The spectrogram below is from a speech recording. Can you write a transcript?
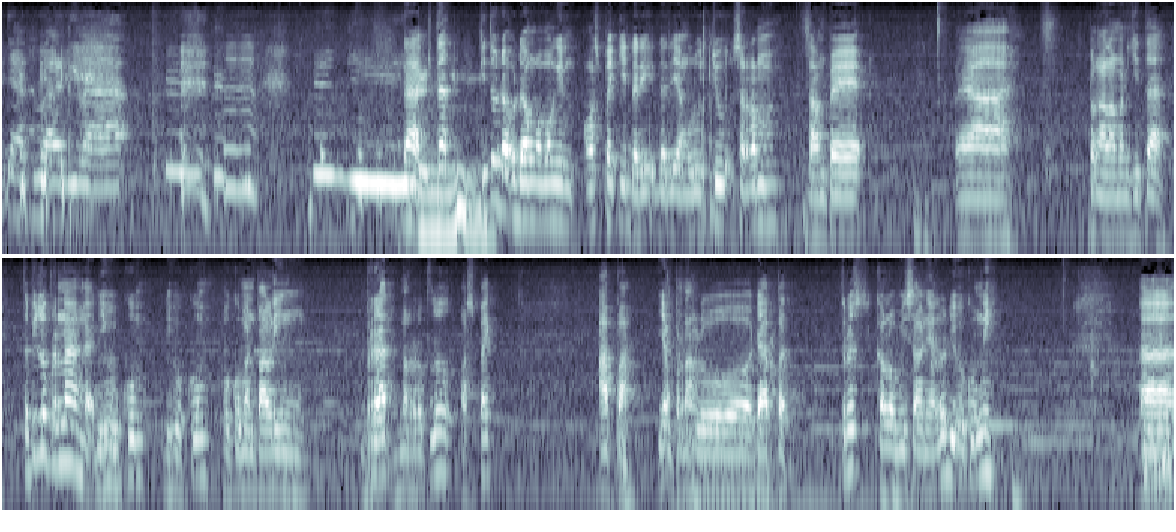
Jahat banget gila. Nah, kita kita udah udah ngomongin ospek ya, dari dari yang lucu, serem sampai ya pengalaman kita. Tapi lu pernah nggak dihukum, dihukum hukuman paling berat menurut lu ospek apa yang pernah lu dapet? Terus kalau misalnya lu dihukum nih, eh,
